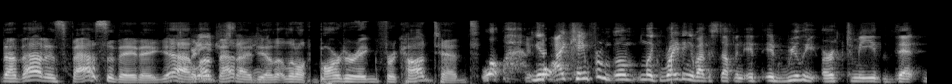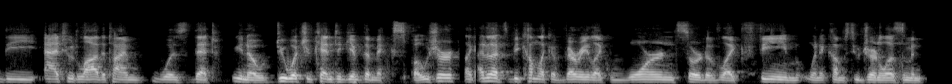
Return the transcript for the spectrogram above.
now that is fascinating. Yeah, I love that idea. Yeah. That little bartering for content. Well, you know, I came from um, like writing about this stuff, and it, it really irked me that the attitude a lot of the time was that you know do what you can to give them exposure. Like I know that's become like a very like worn sort of like theme when it comes to journalism and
